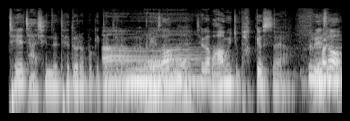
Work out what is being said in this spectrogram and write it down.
제 자신을 되돌아보게 되더라고요. 아. 그래서 제가 마음이 좀 바뀌었어요. 그래서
